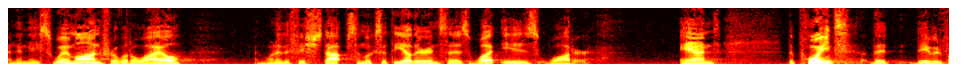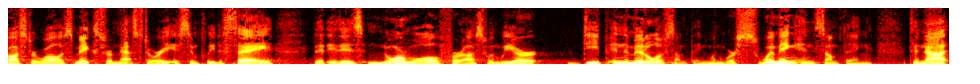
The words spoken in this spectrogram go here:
And then they swim on for a little while, and one of the fish stops and looks at the other and says, What is water? And the point that David Foster Wallace makes from that story is simply to say that it is normal for us when we are deep in the middle of something, when we're swimming in something, to not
